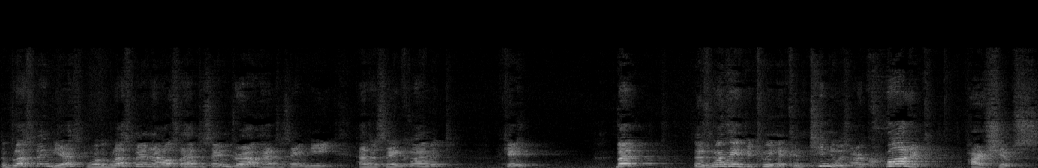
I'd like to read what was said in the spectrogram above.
the blessed man? Yes. Well, the blessed man also had the same drought, had the same heat, had the same climate. Okay? But there's one thing between a continuous or chronic hardships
